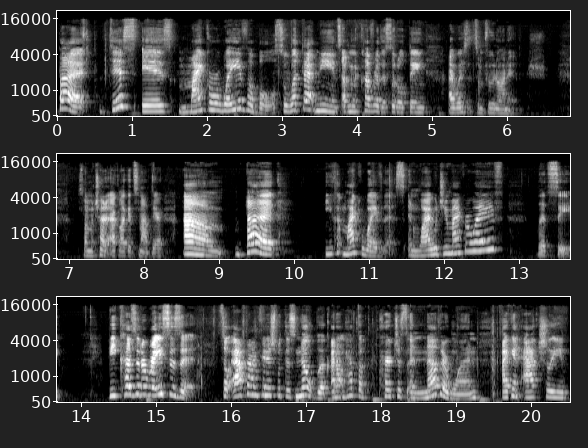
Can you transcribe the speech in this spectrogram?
but this is microwavable. So what that means, I'm going to cover this little thing. I wasted some food on it. So I'm going to try to act like it's not there. Um, but you can microwave this. And why would you microwave? Let's see. Because it erases it. So after I'm finished with this notebook, I don't have to purchase another one. I can actually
